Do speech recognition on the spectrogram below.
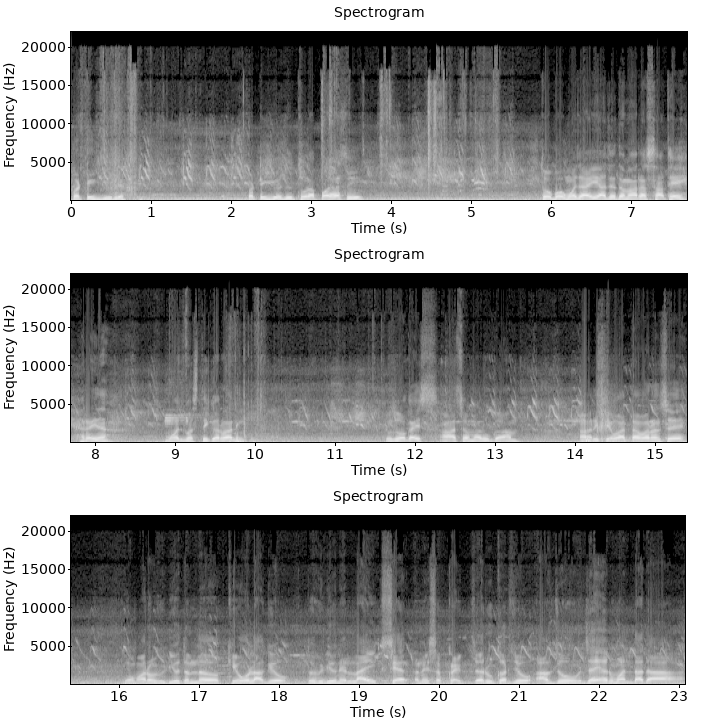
પટી ગયું લે. પટી ગયું, હજુ થોડા પડ્યા છે. તો બહુ મજા આવી આજે તમારા સાથે રહીને. મોજ મસ્તી કરવાની. તો જો ગાઈસ આ છે અમારું ગામ. આ રીતે વાતાવરણ છે. તો અમારો વીડિયો તમને કેવો લાગ્યો? તો વિડીયોને લાઈક શેર અને સબસ્ક્રાઈબ જરૂર કરજો. આવજો. જય હનુમાન દાદા.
